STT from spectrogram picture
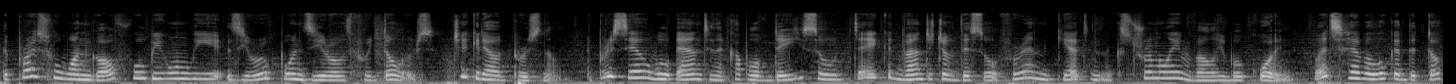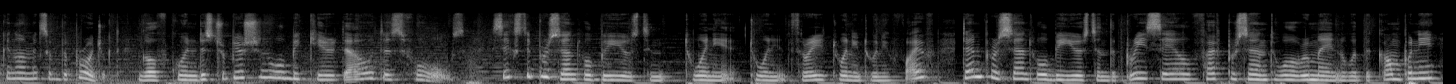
The price for one Gulf will be only $0.03. Check it out personally. Pre-sale will end in a couple of days, so take advantage of this offer and get an extremely valuable coin. Let's have a look at the tokenomics of the project. Gulf coin distribution will be carried out as follows. 60% will be used in 2023-2025, 10% will be used in the pre-sale, 5% will remain with the company,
